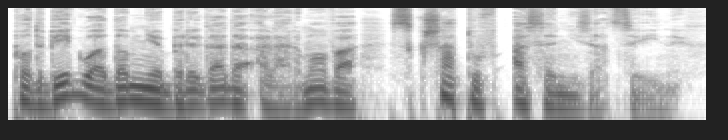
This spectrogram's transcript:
podbiegła do mnie brygada alarmowa z krzatów asenizacyjnych.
